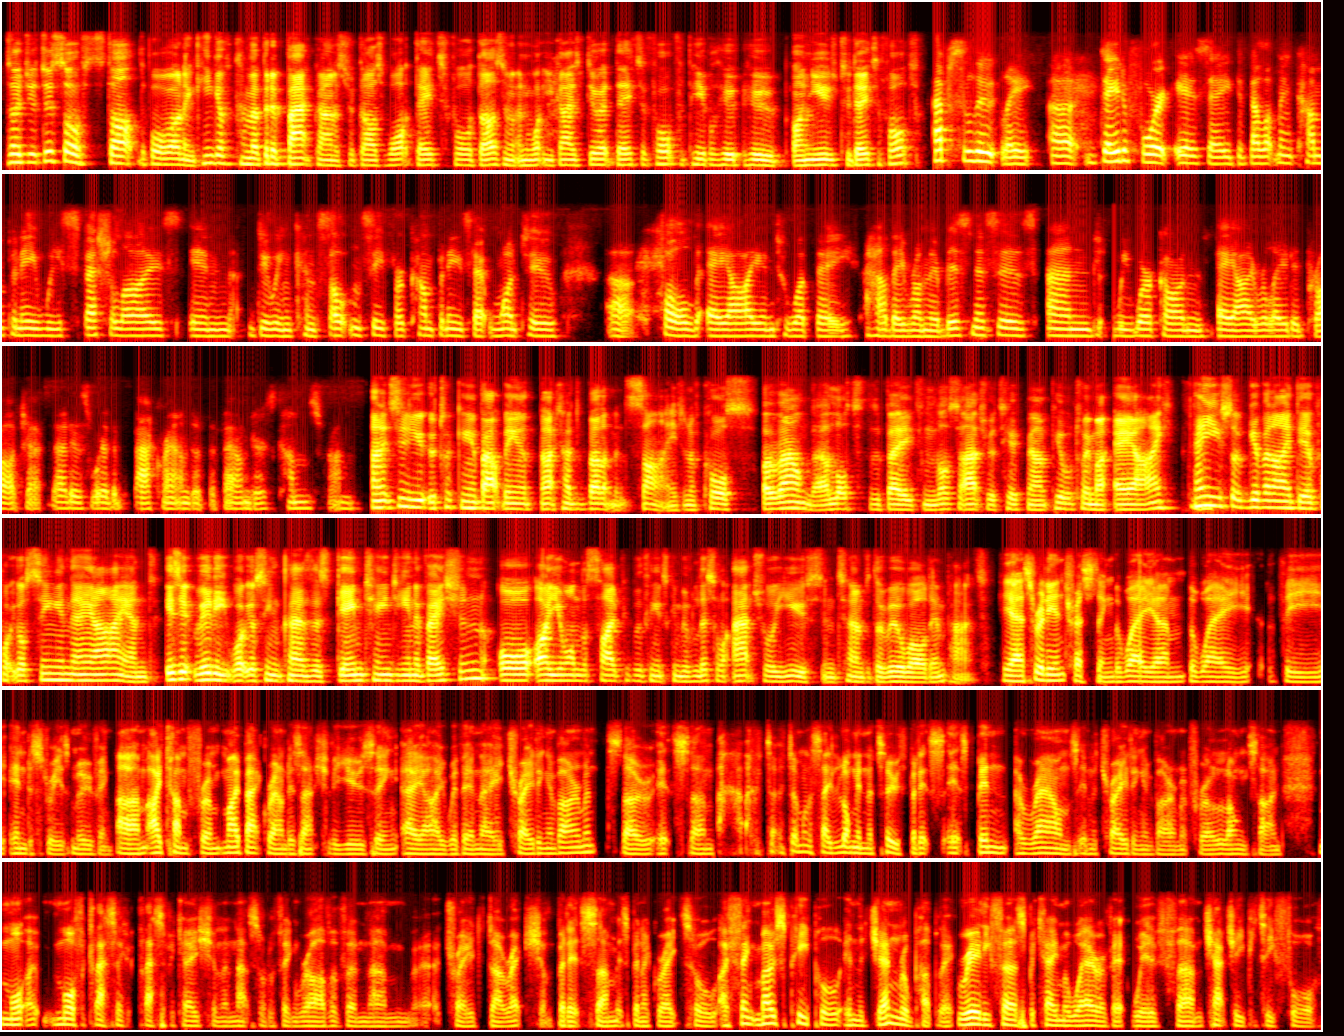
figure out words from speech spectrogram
So ju- just sort of start the ball rolling. Can you give kind of a bit of background as regards what Datafort does and, and what you guys do at Datafort for people who, who are new to Datafort? Absolutely. Uh, Datafort is a development company. We specialize in doing consultancy for companies that want to uh, fold AI into what they how they run their businesses, and we work on AI related projects. That is where the background of the founders comes from. And it's you- you're talking about being that kind of development side, and of course around there, lots of debate and lots of activity around people talking about AI. Can you sort of give an idea of what you're seeing in AI, and is it really what you're seeing kind of this game-changing innovation, or are you on the side people think it's going to be of little actual use in terms of the real-world impact? Yeah, it's really interesting the way um, the way the industry is moving. Um, I come from my background is actually using AI within a trading environment, so it's um, I don't, don't want to say long in the tooth, but it's it's been around in the trading environment for a long time, more uh, more for classic classification and that sort of thing rather than um, uh, trade direction. But it's um, it's been a great tool. I think most people in the general public really first became aware of it with um, ChatGPT 4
